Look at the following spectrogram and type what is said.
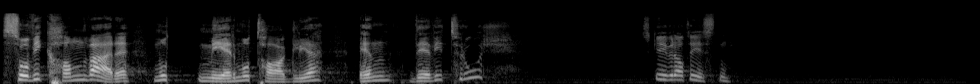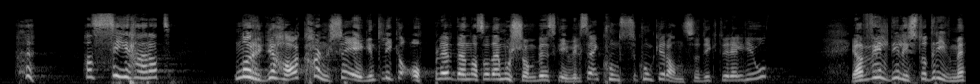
Så vi kan være mot, mer mottagelige enn det vi tror, skriver ateisten. Han sier her at Norge har kanskje egentlig ikke opplevd den, altså det er en morsom beskrivelse, en konkurransedyktig religion. Jeg har veldig lyst til å drive med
